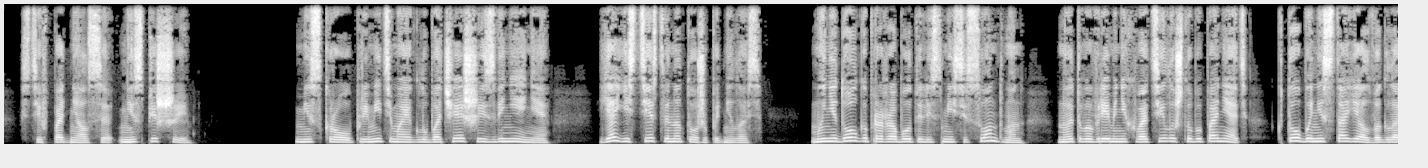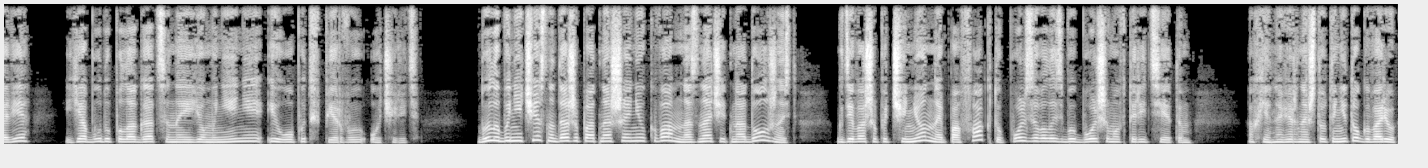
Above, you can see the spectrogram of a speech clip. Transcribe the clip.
— Стив поднялся, — «не спеши». «Мисс Кроу, примите мои глубочайшие извинения. Я, естественно, тоже поднялась. Мы недолго проработали с миссис Сондман, но этого времени хватило, чтобы понять, кто бы ни стоял во главе, я буду полагаться на ее мнение и опыт в первую очередь. Было бы нечестно даже по отношению к вам назначить на должность, где ваша подчиненная по факту пользовалась бы большим авторитетом. Ах, я, наверное, что-то не то говорю.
